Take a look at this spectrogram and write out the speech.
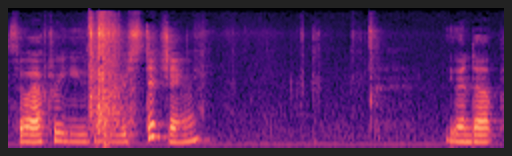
So after you do your stitching, you end up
